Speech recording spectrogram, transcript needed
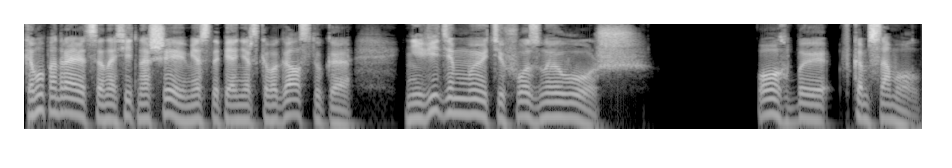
Кому понравится носить на шее вместо пионерского галстука невидимую тифозную вошь? Ох бы в комсомол!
